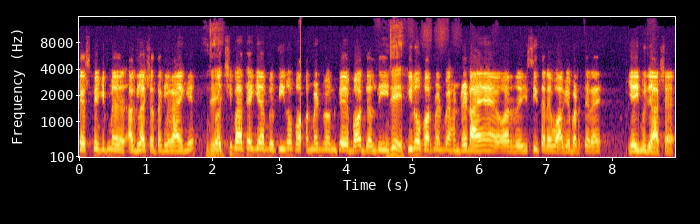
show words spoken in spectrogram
टेस्ट क्रिकेट में अगला शतक लगाएँगे। तो अच्छी बात है कि अब तीनों फॉर्मेट में उनके बहुत जल्दी तीनों फॉर्मेट में हंड्रेड आए हैं और इसी तरह वो आगे बढ़ते रहे यही मुझे आशा है।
